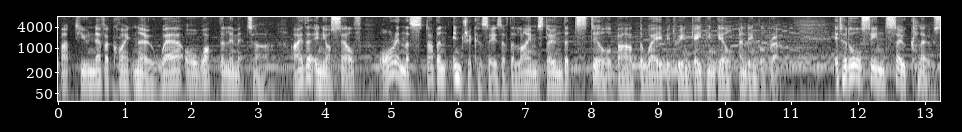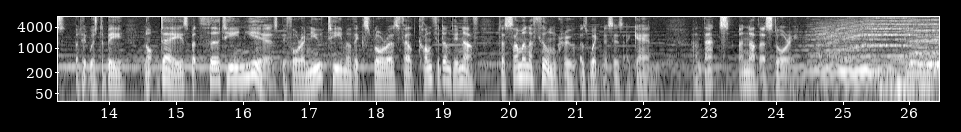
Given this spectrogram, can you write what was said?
But you never quite know where or what the limits are, either in yourself or in the stubborn intricacies of the limestone that still barred the way between Gaping Gill and Ingleborough. It had all seemed so close, but it was to be not days, but 13 years before a new team of explorers felt confident enough to summon a film crew as witnesses again. And that's another story. Música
